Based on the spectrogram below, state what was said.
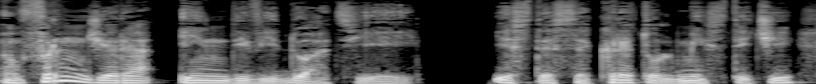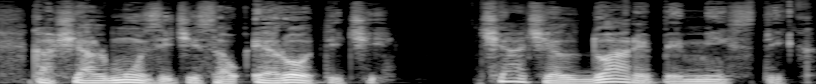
Înfrângerea individuației este secretul misticii ca și al muzicii sau eroticii. Ceea ce îl doare pe mistic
